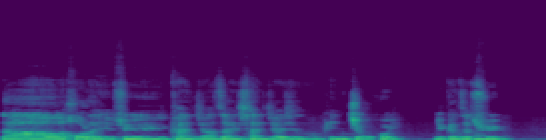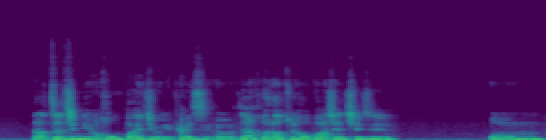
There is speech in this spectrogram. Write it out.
那后来也去看人家在参加一些什么品酒会，也跟着去。那这几年红白酒也开始喝，但喝到最后，我发现其实，嗯，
